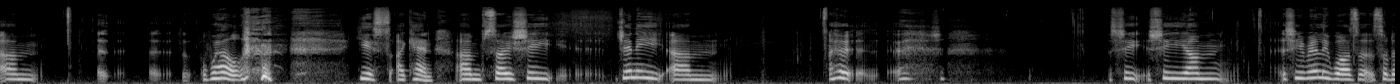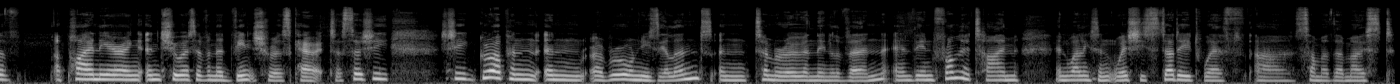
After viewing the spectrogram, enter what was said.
um, uh, uh, well, yes, I can. Um, so she, Jenny, um, her, she, she, um, she really was a sort of a pioneering, intuitive, and adventurous character. So she, she grew up in in uh, rural New Zealand, in Timaru, and then Levin, and then from her time in Wellington, where she studied with uh, some of the most,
